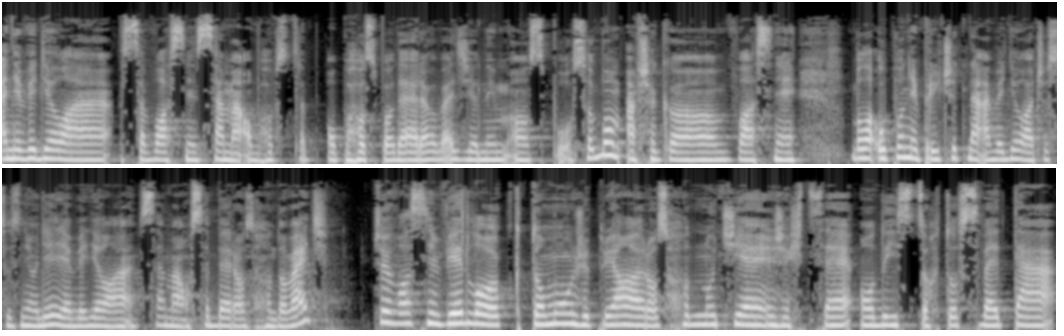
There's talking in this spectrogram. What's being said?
a nevedela sa vlastne sama obhospodárovať žiadnym spôsobom, avšak vlastne bola úplne príčetná a vedela, čo sa s ňou deje, vedela sama o sebe rozhodovať čo vlastne viedlo k tomu, že prijala rozhodnutie, že chce odísť z tohto sveta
